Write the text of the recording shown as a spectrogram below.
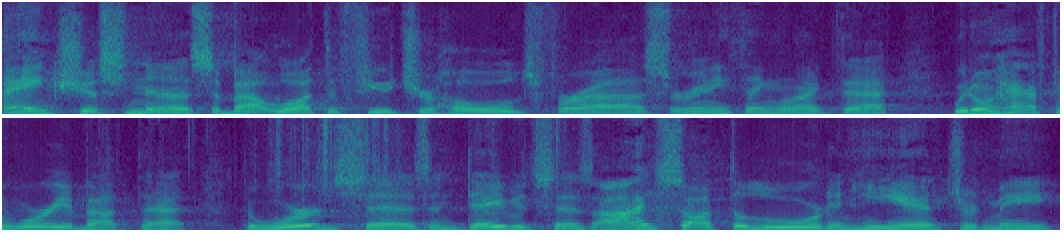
anxiousness about what the future holds for us or anything like that. We don't have to worry about that. The Word says, and David says, I sought the Lord and he answered me.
